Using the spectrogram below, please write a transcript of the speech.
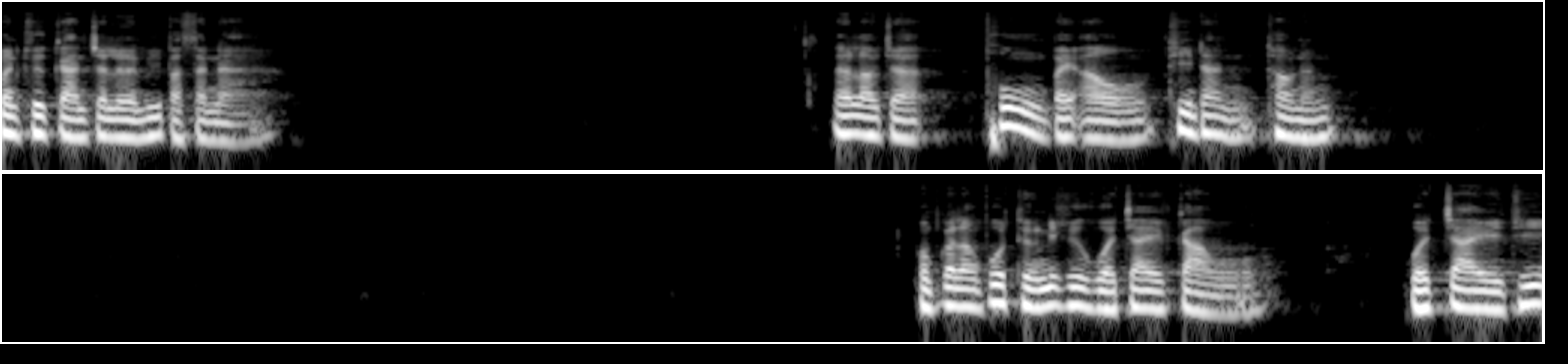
มันคือการเจริญวิปัสสนา แล้วเราจะพุ่งไปเอาที่นั่นเท่านั้น ผมกำลังพูดถึงนี่คือหัวใจเก่า หัวใจที่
